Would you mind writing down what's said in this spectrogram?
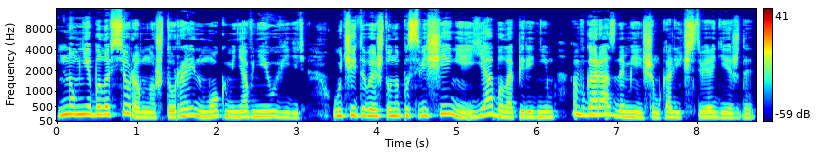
но мне было все равно, что Рейн мог меня в ней увидеть, учитывая, что на посвящении я была перед ним в гораздо меньшем количестве одежды.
